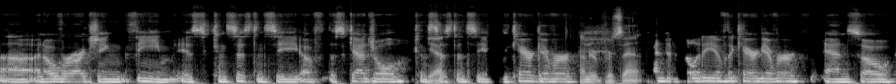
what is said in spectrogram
uh, an overarching theme is consistency of the schedule, consistency yeah. of the caregiver, 100%. Dependability of the caregiver. And so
